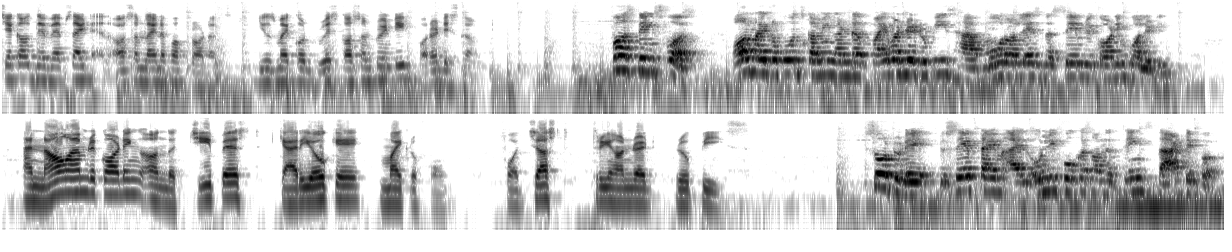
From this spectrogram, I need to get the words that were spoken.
Check out their website and awesome lineup of products. Use my code RISKAWESOME20 for a discount. First things first, all microphones coming under 500 rupees have more or less the same recording quality. And now I am recording on the cheapest karaoke microphone for just 300 rupees. So today, to save time, I'll only focus on the things that differ.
